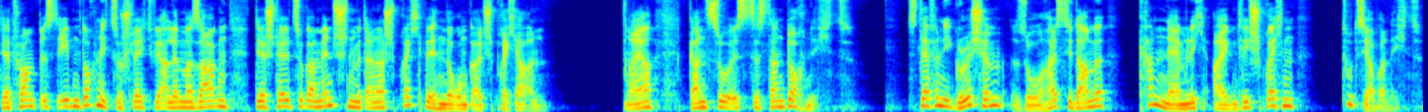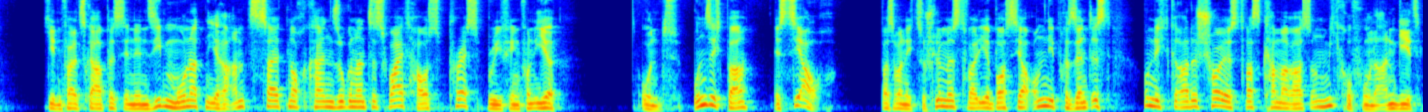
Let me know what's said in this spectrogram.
der Trump ist eben doch nicht so schlecht, wie alle immer sagen, der stellt sogar Menschen mit einer Sprechbehinderung als Sprecher an. Naja, ganz so ist es dann doch nicht. Stephanie Grisham, so heißt die Dame, kann nämlich eigentlich sprechen, tut sie aber nicht. Jedenfalls gab es in den sieben Monaten ihrer Amtszeit noch kein sogenanntes White House Press Briefing von ihr. Und unsichtbar ist sie auch. Was aber nicht so schlimm ist, weil ihr Boss ja omnipräsent ist und nicht gerade scheu ist, was Kameras und Mikrofone angeht.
